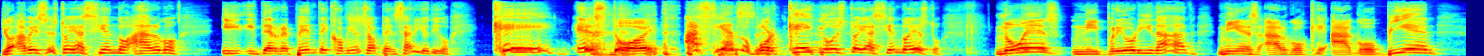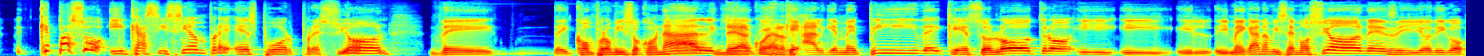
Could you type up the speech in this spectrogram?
Yo a veces estoy haciendo algo y, y de repente comienzo a pensar y yo digo, ¿qué estoy haciendo? ¿Por qué yo estoy haciendo esto? No es ni prioridad, ni es algo que hago bien. ¿Qué pasó? Y casi siempre es por presión de, de compromiso con alguien. De acuerdo. Que alguien me pide, que eso, lo otro, y, y- y- y me gana mis emociones, y yo digo,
